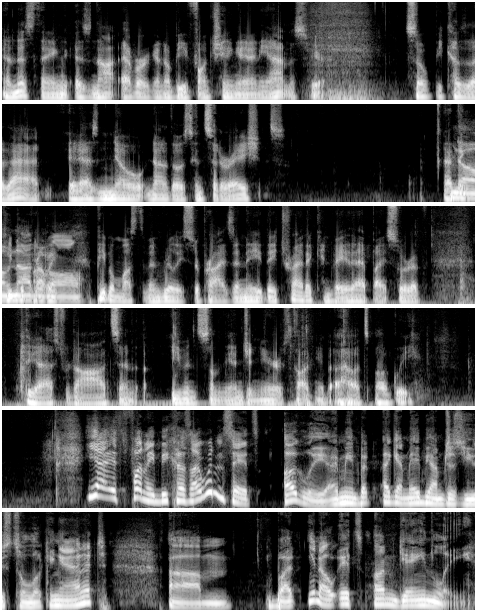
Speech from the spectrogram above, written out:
And this thing is not ever going to be functioning in any atmosphere. So because of that, it has no none of those considerations. I No, not at all. People must have been really surprised, and they they try to convey that by sort of the astronauts and even some of the engineers talking about how it's ugly. Yeah, it's funny because I wouldn't say it's ugly. I mean, but again, maybe I'm just used to looking at it. Um, but you know, it's ungainly,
